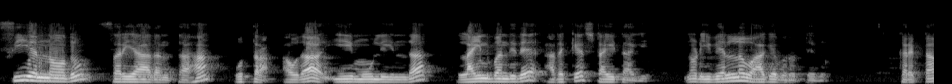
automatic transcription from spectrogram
ಸಿ ಅನ್ನೋದು ಸರಿಯಾದಂತಹ ಉತ್ತರ. ಹೌದಾ? ಈ ಮೂಲೆಯಿಂದ ಲೈನ್ ಬಂದಿದೆ, ಅದಕ್ಕೆ ಸ್ಟ್ರೈಟ್ ಆಗಿ. ನೋಡಿ, ಇವೆಲ್ಲವೂ ಹಾಗೆ ಬರುತ್ತೆ ಇದು. ಕರೆಕ್ಟಾ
